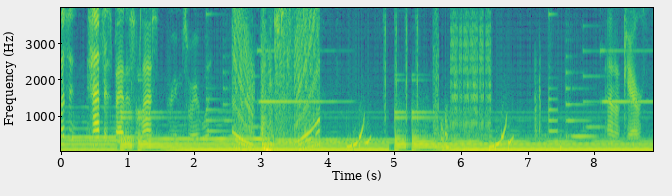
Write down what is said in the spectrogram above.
Wasn't half as bad as the last rooms were. What? I don't care.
